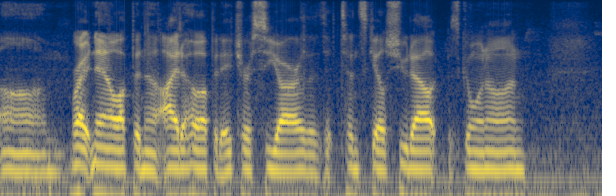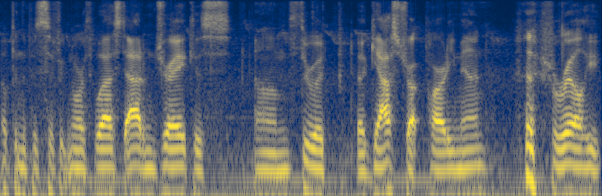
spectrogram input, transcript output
Um, right now, up in uh, Idaho, up at HRCR, the, the 10 scale shootout is going on. Up in the Pacific Northwest, Adam Drake is um, through a, a, gas truck party, man. For real, he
